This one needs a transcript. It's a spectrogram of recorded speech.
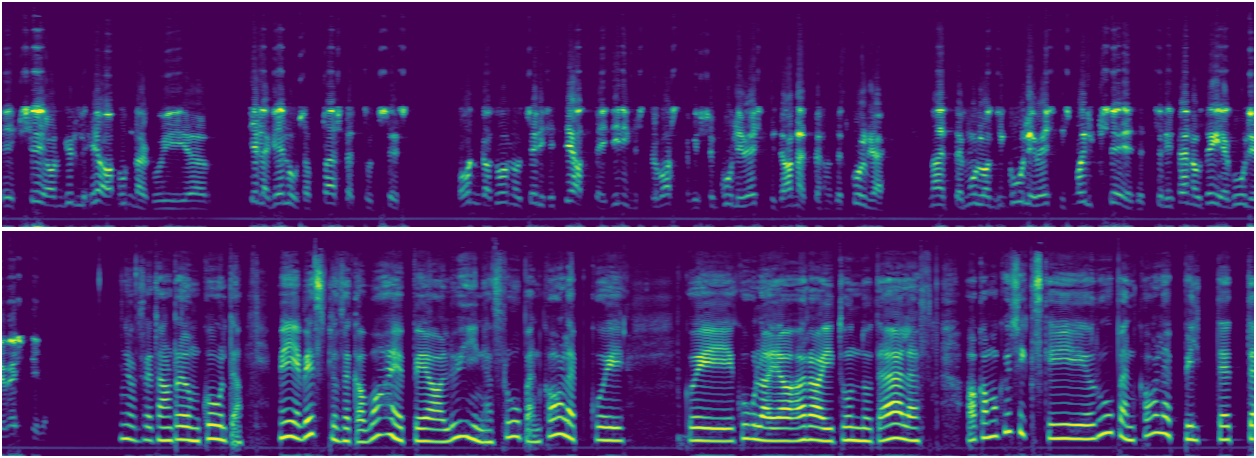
ehk see on küll hea tunne, kui äh, kellegi elu saab päästetud, sest on ka tulnud selliseid teateid inimestele vastu, kes on kuulivestide annetanud, et kuulge, näete, mul on siin kuulivestis mõlk sees, et see oli tänu teie kuulivestile. no seda on rõõm kuulda. meie vestlusega vahepeal ühines Ruuben Kaalep, kui kui kuulaja ära ei tundnud häälest, aga ma küsikski Ruuben Kaalepilt, et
